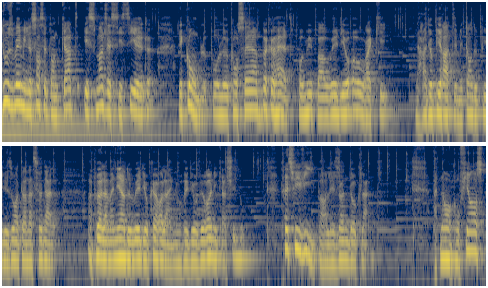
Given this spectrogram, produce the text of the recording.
12 mai 1974, East Majesty Theatre est comble pour le concert Buckethead promu par Radio Ouraki, la radio pirate émettant depuis les eaux internationales, un peu à la manière de Radio Caroline ou Radio Veronica chez nous, très suivi par les jeunes d'Auckland. Maintenant en confiance,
